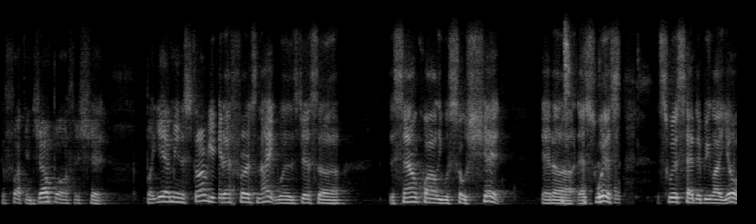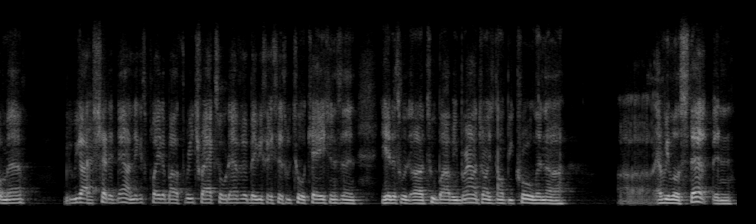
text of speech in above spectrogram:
the fucking jump off and shit. But yeah, I mean, the story of that first night was just uh the sound quality was so shit that uh that Swizz Swizz had to be like, yo, man, we, gotta shut it down. Niggas played about three tracks or whatever. Babyface hits with two occasions, and he hit us with uh two Bobby Brown joints. Don't be cruel and uh uh every little step. And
